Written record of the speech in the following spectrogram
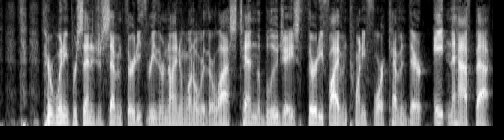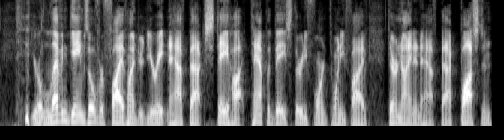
their winning percentage is 733. They're 9 and 1 over their last 10. The Blue Jays 35 and 24. Kevin, they're eight and a half back. You're 11 games over 500. You're eight and a half back. Stay hot. Tampa Bay's 34 and 25. They're nine and a half back. Boston,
